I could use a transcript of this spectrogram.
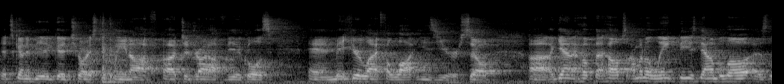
it's gonna be a good choice to clean off, uh, to dry off vehicles and make your life a lot easier. So uh, again, I hope that helps. I'm going to link these down below as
